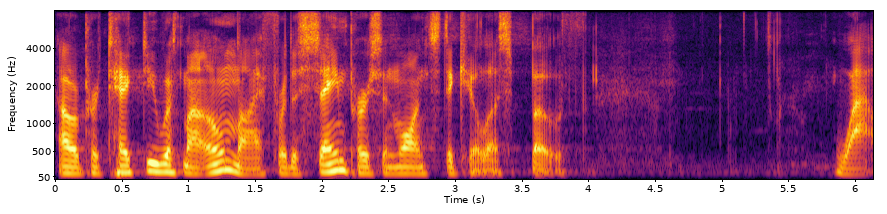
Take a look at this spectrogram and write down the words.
I will protect you with my own life, for the same person wants to kill us both. Wow.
